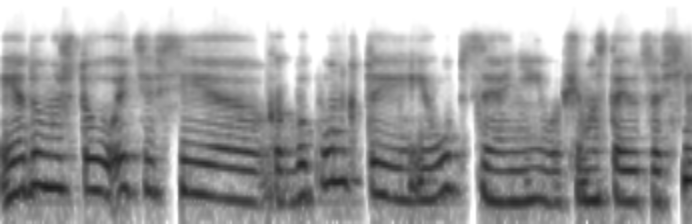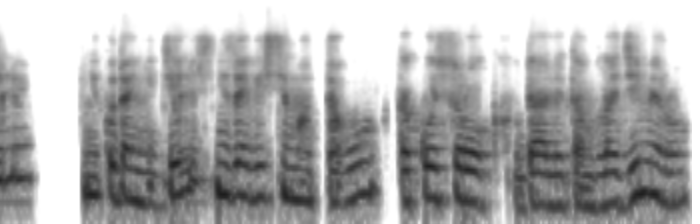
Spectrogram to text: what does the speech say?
Я думаю, что эти все как бы пункты и опции, они, в общем, остаются в силе, никуда не делись, независимо от того, какой срок дали там Владимиру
